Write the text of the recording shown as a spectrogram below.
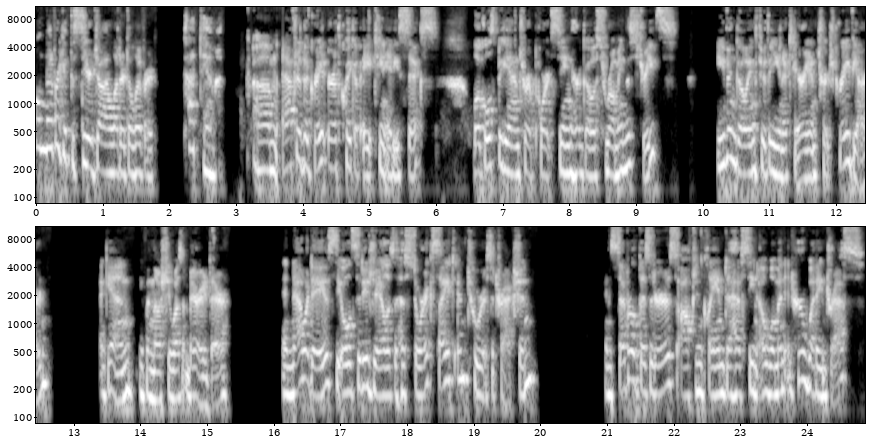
I'll never get the Dear John letter delivered. God damn it. Um, after the great earthquake of 1886, locals began to report seeing her ghost roaming the streets, even going through the Unitarian Church graveyard. Again, even though she wasn't buried there. And nowadays, the Old City Jail is a historic site and tourist attraction. And several visitors often claim to have seen a woman in her wedding dress,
